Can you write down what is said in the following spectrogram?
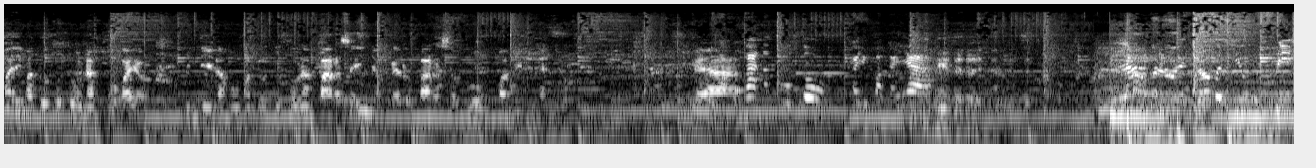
may matututunan po kayo. Hindi lang mo matututunan para sa inyo, pero para sa buong pamilya nyo. Kaya, nga natuto, kayo pa kaya. Laban with you, free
